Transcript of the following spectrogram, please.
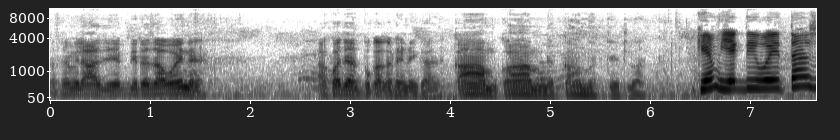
તો ફેમિલી આજે એક દી રજા હોય ને આખો દિવસ ભૂકા કાઢે નહીં કાઢે કામ કામ ને કામ જ તે એટલું. કેમ એક દી હોય તાસ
